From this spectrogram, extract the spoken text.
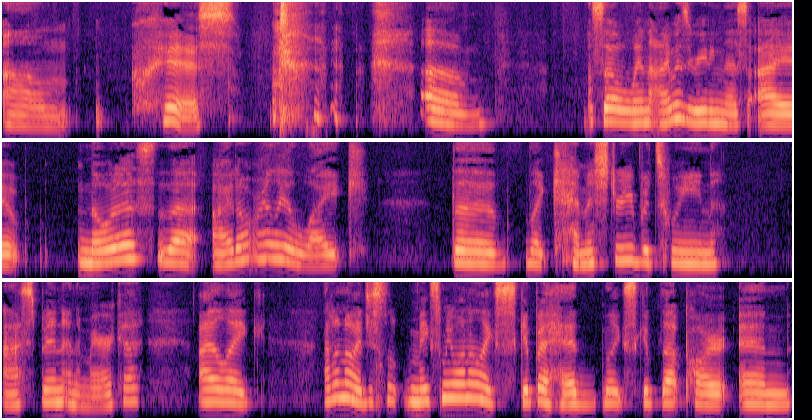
um, kiss. um, so when I was reading this, I noticed that I don't really like the like chemistry between Aspen and America, I like I don't know, it just makes me want to like skip ahead, like skip that part and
